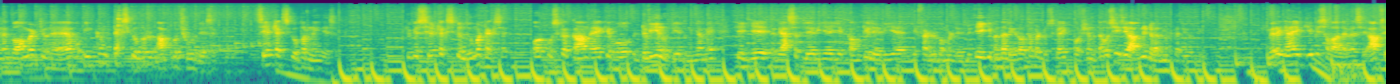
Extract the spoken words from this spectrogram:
गवर्नमेंट जो है, वो इनकम टैक्स के ऊपर आपको छूट दे सकती है। सेल टैक्स के ऊपर नहीं दे सकती। क्योंकि सेल टैक्स कंज्यूमर टैक्स है और उसका काम है कि वो डिवीज़न होती है दुनिया में कि ये रियासत ले रही है, ये काउंटी ले रही है, ये फेडरल गवर्नमेंट ले रही है। एक ही बंदा ले रहा होता है बट उसका एक पोर्शन होता है। उसी से आपने डेवलपमेंट करनी होती है। मेरा यहाँ एक ये भी सवाल है वैसे आपसे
